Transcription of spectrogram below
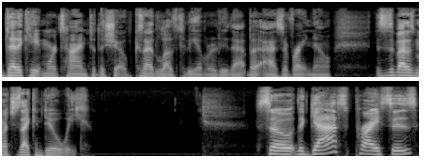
dedicate more time to the show because I'd love to be able to do that. But as of right now, this is about as much as I can do a week. So the gas prices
